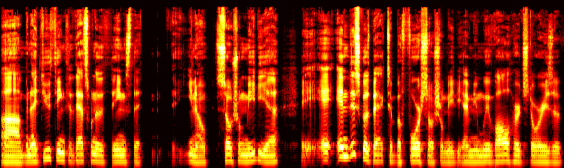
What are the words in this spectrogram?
Um, and I do think that that's one of the things that, you know, social media, and this goes back to before social media. I mean, we've all heard stories of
